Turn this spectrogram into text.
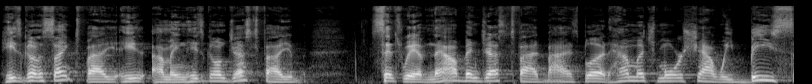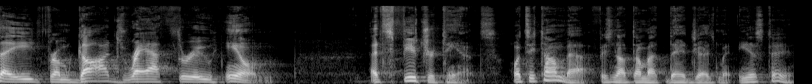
he's going to sanctify you. He, I mean, he's going to justify you. Since we have now been justified by his blood, how much more shall we be saved from God's wrath through him? That's future tense. What's he talking about? If he's not talking about the day of judgment, he is too.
